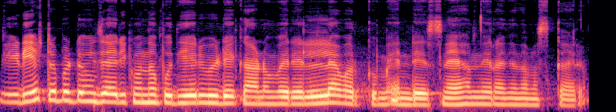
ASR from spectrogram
വീഡിയോ ഇഷ്ടപ്പെട്ടു വിചാരിക്കുന്ന. പുതിയൊരു വീഡിയോ കാണുമ്പോൾ എല്ലാവർക്കും എന്റെ സ്നേഹം നിറഞ്ഞ നമസ്കാരം.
